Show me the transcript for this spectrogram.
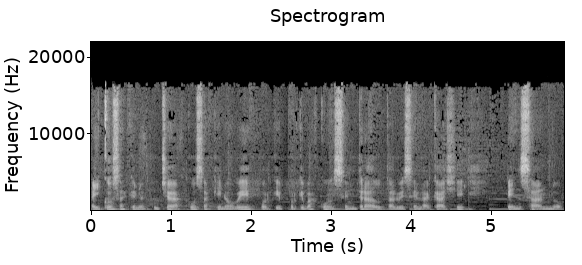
hay cosas que no escuchás, cosas que no ves, porque, porque vas concentrado tal vez en la calle pensando,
